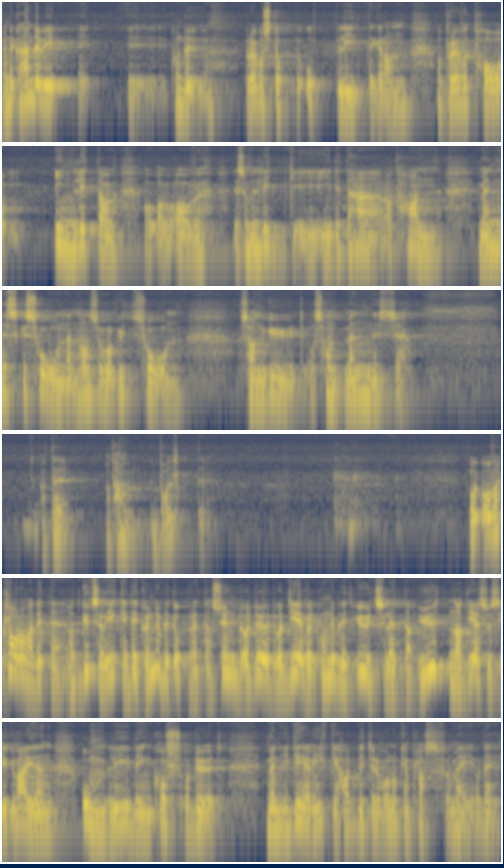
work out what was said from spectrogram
Men det kan hende vi eh, kunne prøve å stoppe opp lite grann. Og prøve å ta inn litt av, av, av det som ligger i, i, dette her. At han, menneskesonen, han som var Guds sønn, sann Gud og sant menneske at, det, at han valgte det. Og, og være klar over dette, at Guds rike det kunne blitt oppretta. Synd og død og djevel kunne blitt utsletta uten at Jesus gikk veien om liding, kors og død. Men i det riket hadde ikke det vært noen plass for meg og deg.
